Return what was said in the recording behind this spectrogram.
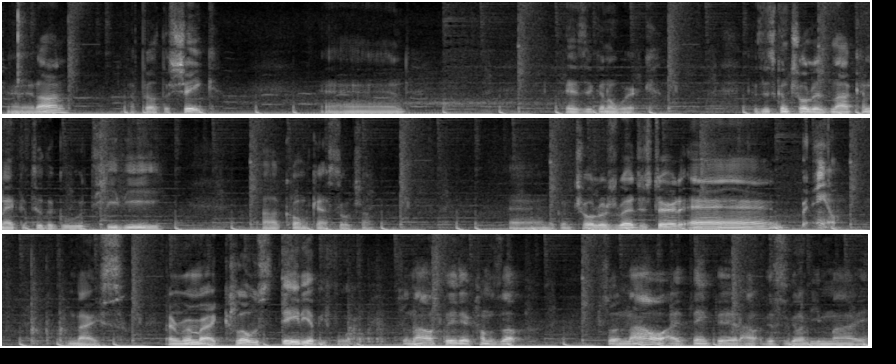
Turn it on. I felt the shake. And is it gonna work? Because this controller is not connected to the Google TV uh, Chromecast Ultra. And the controller is registered and bam! Nice. And remember, I closed Stadia before. So now Stadia comes up so now I think that I, this is gonna be my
